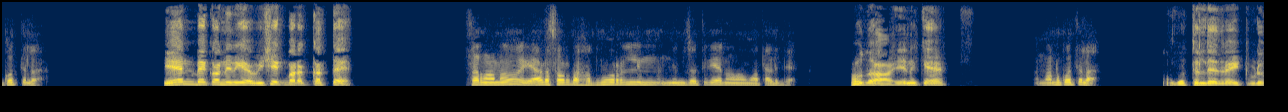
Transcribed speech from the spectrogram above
ಗೊತ್ತಿಲ್ಲ. ಏನ್ ಬೇಕೋ ನಿನಗೆ ವಿಷಯಕ್ಕೆ ಬರೋ ಕತ್ತೆ. ಸರ್ ನಾನು ಎರಡ್ ಸಾವಿರದ ಹದಿಮೂರರಲ್ಲಿ ನಿಮ್ ನಿಮ್ ಜೊತೆಗೆ ನಾನು ಮಾತಾಡಿದ್ದೆ. ಹೌದಾ? ಏನಕ್ಕೆ? ನನಗೆ ಗೊತ್ತಿಲ್ಲ. ಗೊತ್ತಿಲ್ಲದೆ ಇದ್ರೆ ಇಟ್ಬಿಡು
